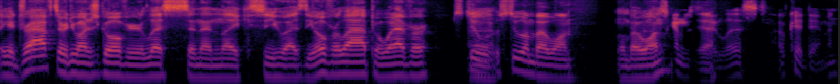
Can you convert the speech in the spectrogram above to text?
like a draft, or do you want to just go over your lists and then like see who has the overlap or whatever, Let's do, Uh, let's do one by one. one by one. I one? was gonna say Yeah. list. Okay, Damon.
